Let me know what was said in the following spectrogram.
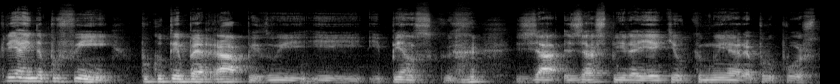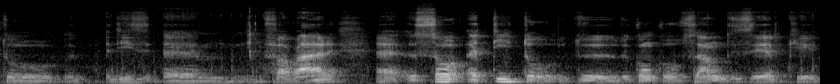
Queria ainda por fim, porque o tempo é rápido e, e, e penso que já, já aspirei aquilo que me era proposto diz, um, ehm, falar, uh, só a título de, de, conclusão dizer que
